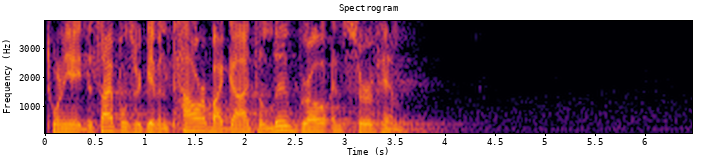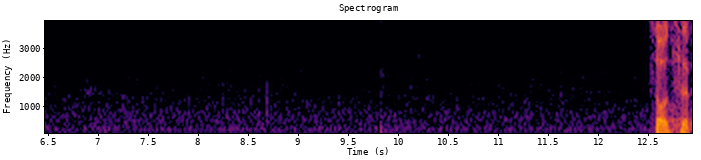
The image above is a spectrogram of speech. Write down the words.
28 disciples are given power by God to live, grow, and serve Him. So it's a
